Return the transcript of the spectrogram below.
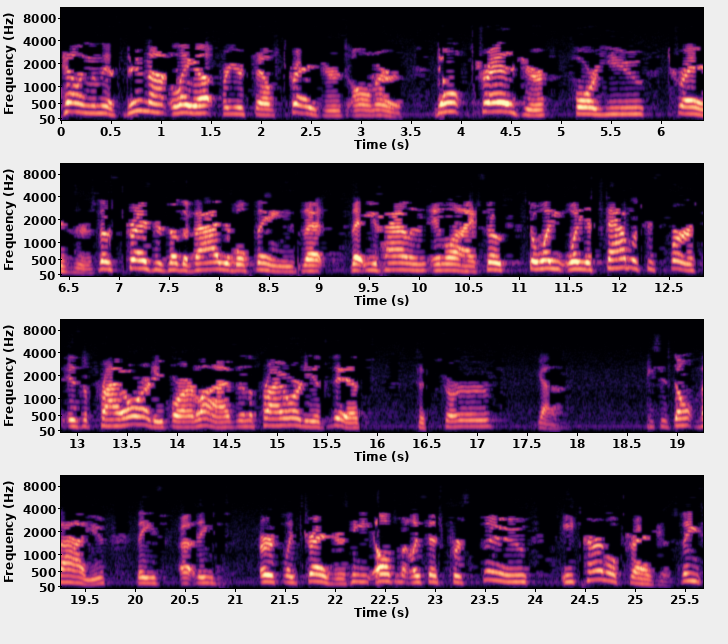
telling them this: Do not lay up for yourselves treasures on earth. Don't treasure for you treasures. Those treasures are the valuable things that that you have in, in life. So, so what, he, what he establishes first is a priority for our lives, and the priority is this to serve God. He says, don't value these, uh, these earthly treasures. He ultimately says, pursue eternal treasures. These,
